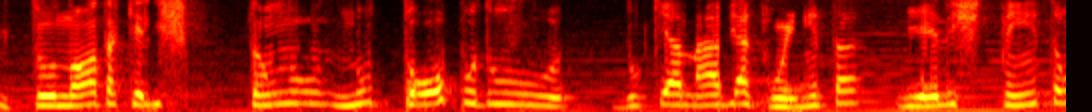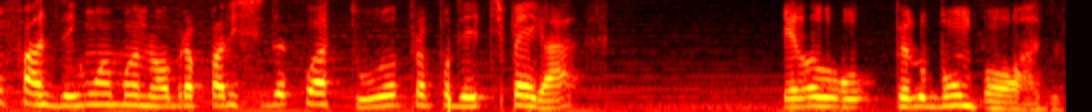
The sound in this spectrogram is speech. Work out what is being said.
E tu nota que eles estão no, no topo do, do que a nave aguenta. E eles tentam fazer uma manobra parecida com a tua para poder te pegar pelo, pelo bombordo.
